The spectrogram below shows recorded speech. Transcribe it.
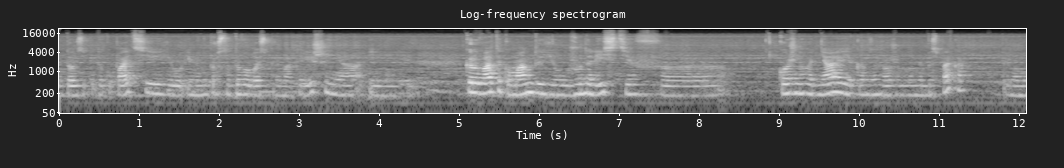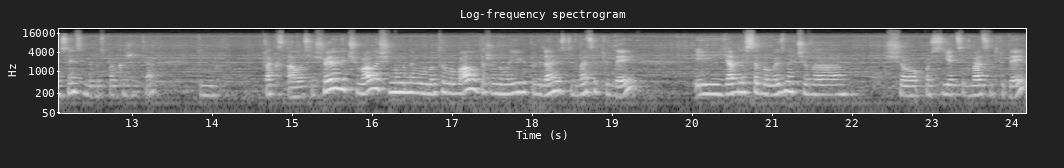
недовзі під окупацією, і мені просто довелось приймати рішення і керувати командою журналістів е, кожного дня, яким загрожувала небезпека, в прямому сенсі небезпека життя. Тому так сталося. Що я відчувала, що мене мотивувало, те, що на моїй відповідальності 20 людей. І я для себе визначила, що ось є ці 20 людей,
